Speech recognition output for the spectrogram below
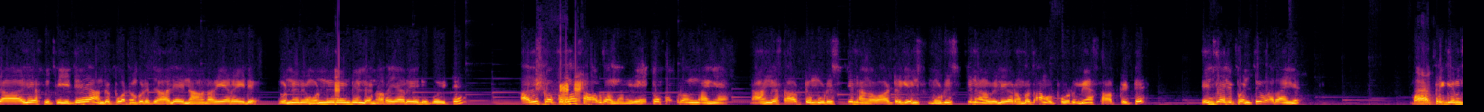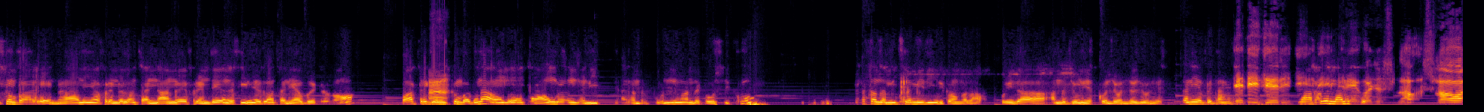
ஜாலியா சுத்திக்கிட்டு அந்த பொண்ணு கூட ஜாலியா நான் நிறைய ரைடு ஒன்னு ஒன்னு ரெண்டு இல்ல நிறைய ரைடு போயிட்டு அதுக்கப்புறம் தான் சாப்பிட வந்தாங்க. எப்போ சாப்பிட வந்தாங்க? நாங்க சாப்பிட்டு முடிச்சுட்டு நாங்க வாட்டர் கேம்ஸ் முடிச்சுட்டு நாங்க வெளியே வரும்போது அவங்க பொறுமையா சாப்பிட்டுட்டு என்ஜாய் பண்ணிட்டு வராங்க. வாட்டர் கேம்ஸும் பாரு நானும் என் ஃப்ரெண்ட் எல்லாம் நாங்க ஃப்ரெண்டு அந்த சீனியர் எல்லாம் தனியா போயிட்டு இருக்கோம். வாட்டர் கேம்ஸ்க்கும் பார்த்தோன்னா அவங்களும் அவங்களும் தனி. அந்த பொண்ணும் அந்த கௌசிக்கும் அந்த மிச்ச மீதி இருக்கவங்க எல்லாம் புரியுதா? அந்த ஜூனியர்ஸ் கொஞ்சம் கொஞ்சம் ஜூனியர்ஸ் தனியா போயிட்டாங்க. கொஞ்சம் ஸ்லோ ஸ்லோவா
